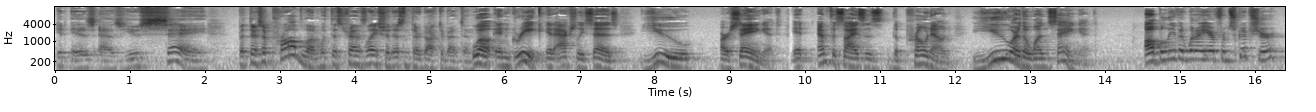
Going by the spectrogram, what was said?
It is as you say. But there's a problem with this translation, isn't there, Dr. Benton? Well, in Greek, it actually says, You are saying it. It emphasizes the pronoun, You are the one saying it. I'll believe it when I hear from Scripture.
